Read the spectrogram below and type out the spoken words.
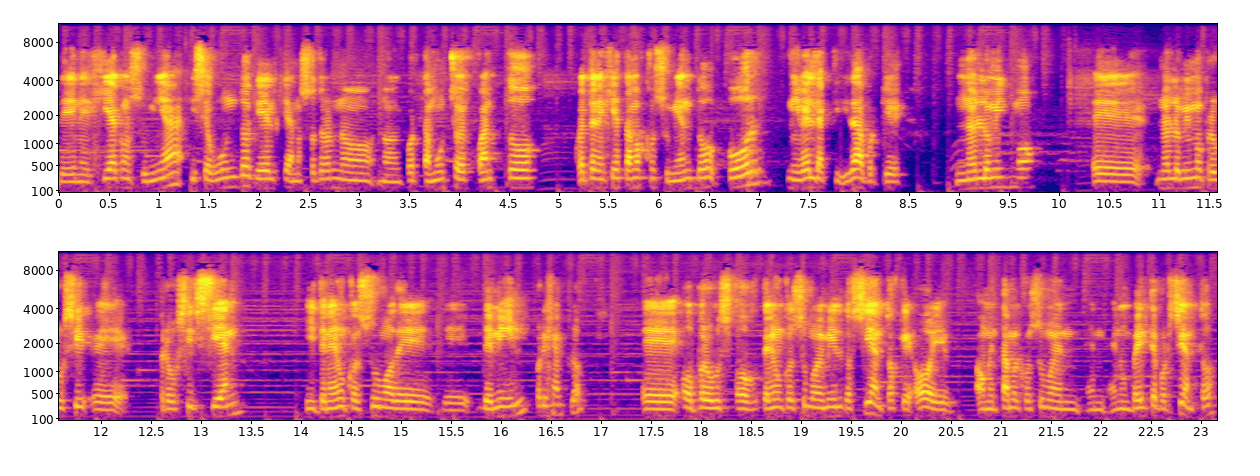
de, energía consumida y segundo, que el que a nosotros no, nos importa mucho es cuánto, cuánta energía estamos consumiendo por nivel de actividad, porque no es lo mismo, eh, no es lo mismo producir, eh, producir 100 y tener un consumo de, de, de 1000, por ejemplo, eh, o, o, tener un consumo de 1200, que hoy aumentamos el consumo en, un 20%,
